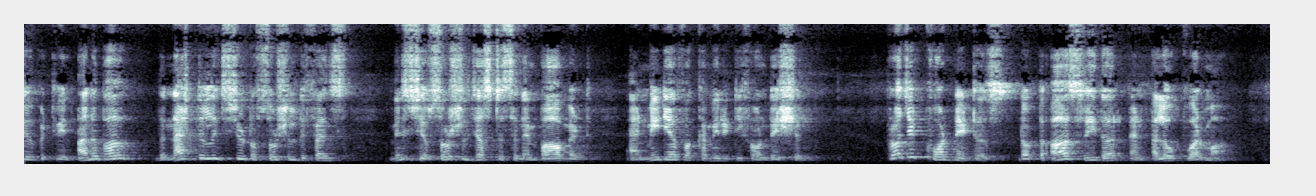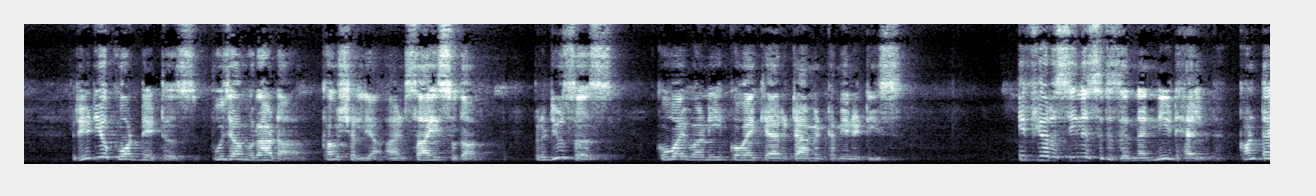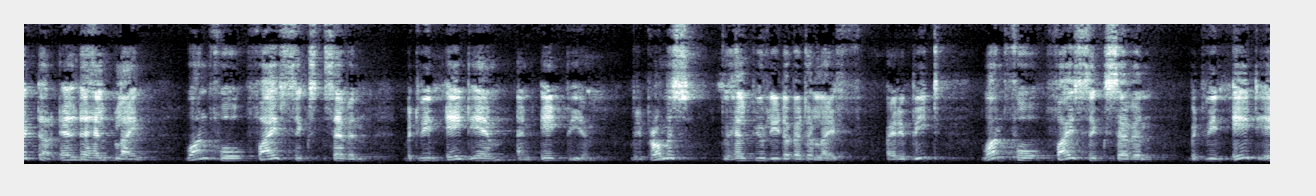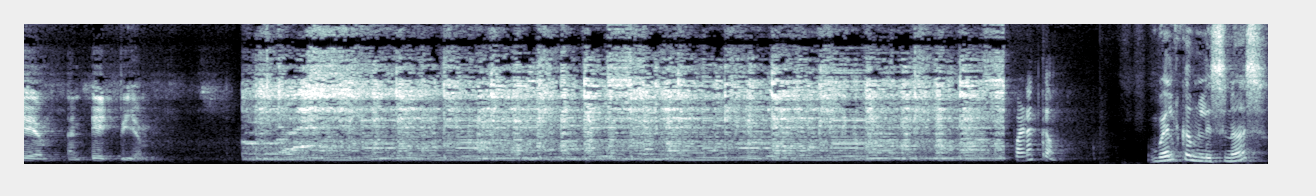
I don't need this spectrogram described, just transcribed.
initiative between Anubhav, the National Institute of Social Defense, Ministry of Social Justice and Empowerment, and Media for Community Foundation. Project coordinators Dr. R. Sridhar and Alok Verma. Radio coordinators Pooja Murada, Kaushalya, and Sai Sudha. Producers Kovai Vani, Kovai Care Retirement Communities. If you are a senior citizen and need help, contact our Elder Helpline 14567 between 8 a.m. and 8 p.m. We promise to help you lead a better life. I repeat, 14567 between 8 a.m. and 8 p.m. Welcome, listeners.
